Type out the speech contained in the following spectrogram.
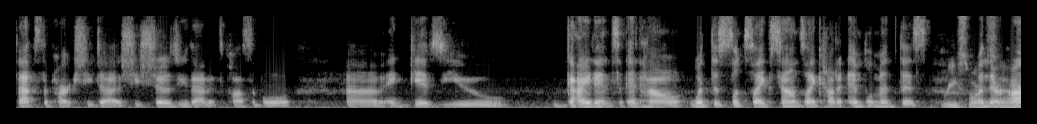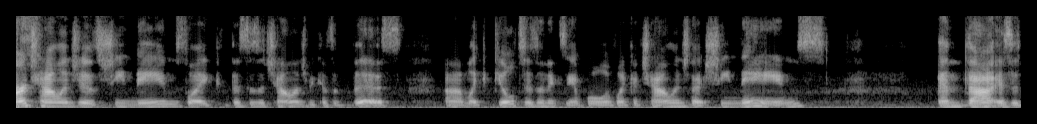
That's the part she does. She shows you that it's possible um, and gives you guidance and how what this looks like sounds like how to implement this. Resources when there are challenges she names like this is a challenge because of this. Um, like guilt is an example of like a challenge that she names and that is a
